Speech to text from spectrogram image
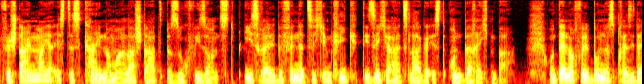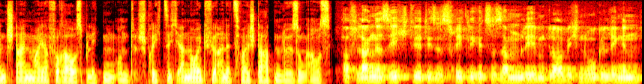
Für Steinmeier ist es kein normaler Staatsbesuch wie sonst. Israel befindet sich im Krieg, die Sicherheitslage ist unberechenbar. Und dennoch will Bundespräsident Steinmeier vorausblicken und spricht sich erneut für eine Zwei-Staaten-Lösung aus. Auf lange Sicht wird dieses friedliche Zusammenleben, glaube ich, nur gelingen,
